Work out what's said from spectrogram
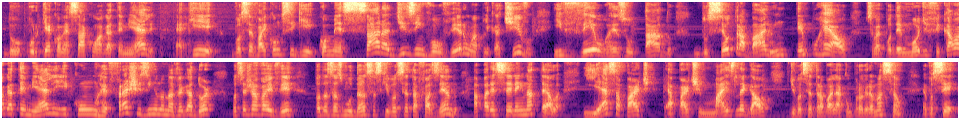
do porquê começar com HTML é que você vai conseguir começar a desenvolver um aplicativo e ver o resultado do seu trabalho em tempo real. Você vai poder modificar o HTML e com um refreshzinho no navegador você já vai ver todas as mudanças que você está fazendo aparecerem na tela. E essa parte é a parte mais legal de você trabalhar com programação. É você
